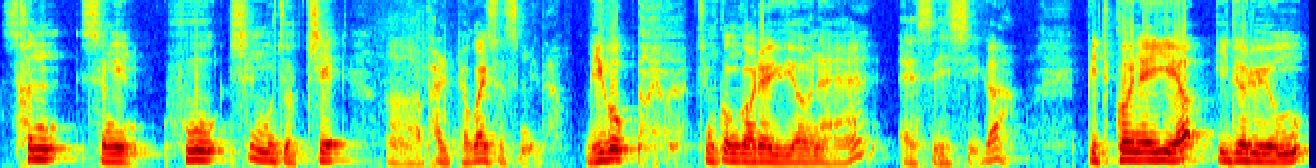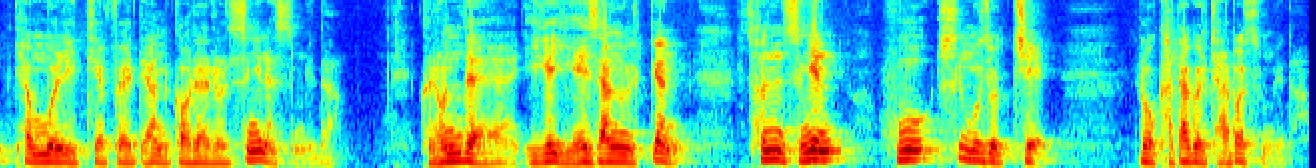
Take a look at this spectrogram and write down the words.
선승인 후 실무 조치 어, 발표가 있었습니다. 미국 증권거래위원회 SEC가 비트코인에 이어 이더리움 현물 ETF에 대한 거래를 승인했습니다. 그런데 이게 예상을 깬 선승인 후 실무 조치로 가닥을 잡았습니다.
